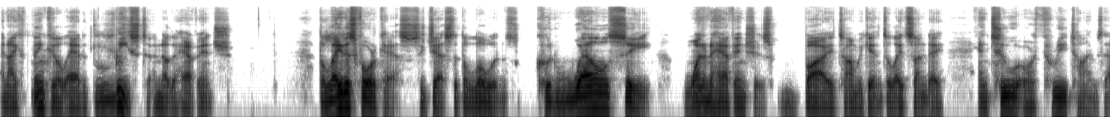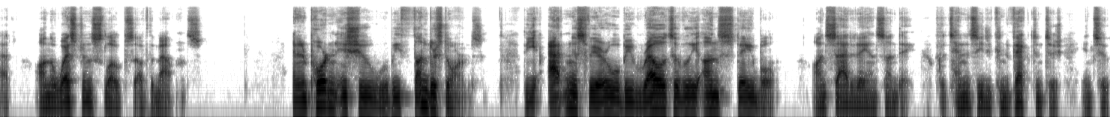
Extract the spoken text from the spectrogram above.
and I think it'll add at least another half inch. The latest forecast suggests that the lowlands could well see one and a half inches by the time we get into late Sunday, and two or three times that on the western slopes of the mountains. An important issue will be thunderstorms. The atmosphere will be relatively unstable on Saturday and Sunday, with a tendency to convect into into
